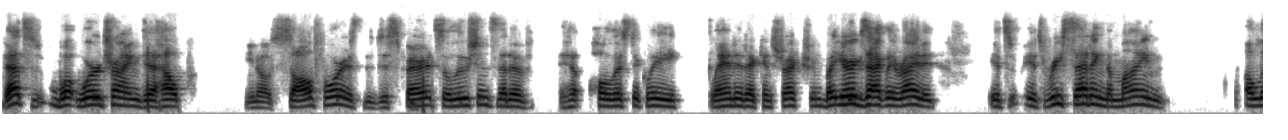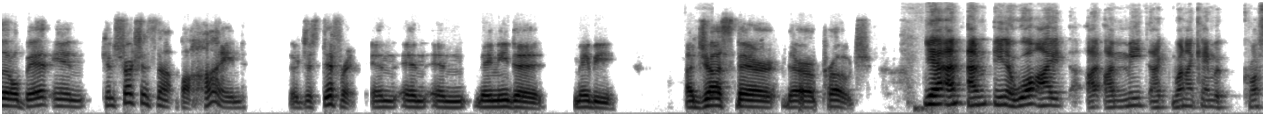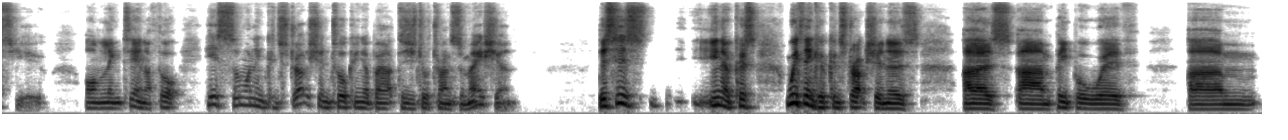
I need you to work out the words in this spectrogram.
that's what we're trying to help you know solve for is the disparate solutions that have holistically landed at construction. But you're exactly right. It it's it's resetting the mind a little bit. And construction's not behind; they're just different, and and and they need to maybe adjust their their approach. Yeah, and and you know what I I, I meet I, when I came across you on LinkedIn, I thought here's someone in construction talking about digital transformation. This is you know because we think of construction as as um, people with um,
